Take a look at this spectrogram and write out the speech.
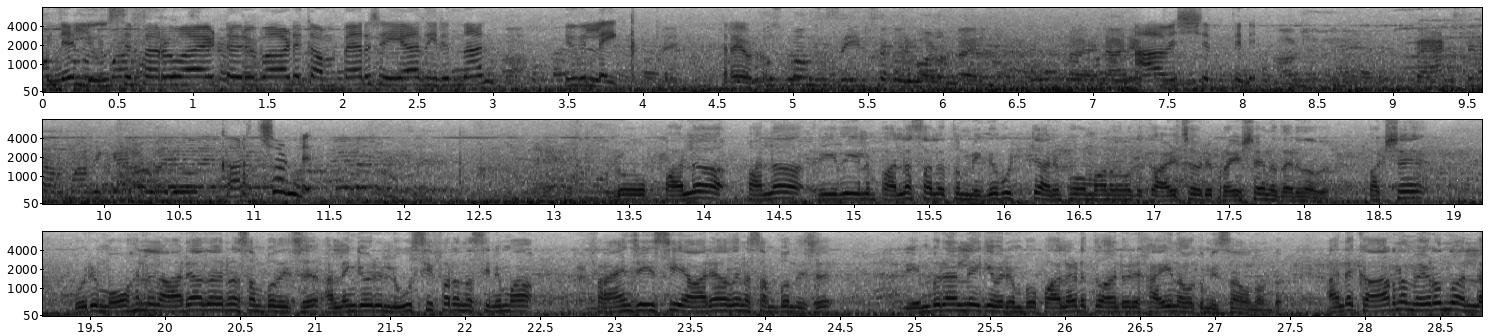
പിന്നെ ലൂസിഫറുമായിട്ട് ഒരുപാട് കമ്പയർ ചെയ്യാതിരുന്നാൽ യു വിൽ ലൈക്ക് അത്രയേ ഉള്ളൂ. Goosebumps scenes ഒക്കെ ഒരുപാട് ഉണ്ടായിരുന്നു ആവശ്യത്തിന്. കുറച്ചുണ്ട്. ബ്രോ പല പല രീതിയിലും പല സ്ഥലത്തും മികവുറ്റ അനുഭവമാണ് നമുക്ക് കാഴ്ച ഒരു പ്രേക്ഷകന് തരുന്നത്. പക്ഷേ ഒരു മോഹൻലാൽ ആരാധകനെ സംബന്ധിച്ച് അല്ലെങ്കിൽ ഒരു ലൂസിഫർ എന്ന സിനിമ ഫ്രാഞ്ചൈസി ആരാധന സംബന്ധിച്ച് എമ്പുരാനിലേക്ക് വരുമ്പോൾ പലയിടത്തും അതിന്റെ ഒരു ഹൈ നമുക്ക് മിസ്സാവുന്നുണ്ട്. അതിന്റെ കാരണം വേറൊന്നുമല്ല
